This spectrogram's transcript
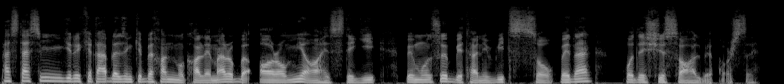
پس تصمیم می‌گیره که قبل از اینکه بخوان مکالمه رو به آرامی آهستگی به موضوع بتانی ویت سوق بدن خودش یه سوال بپرسه.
